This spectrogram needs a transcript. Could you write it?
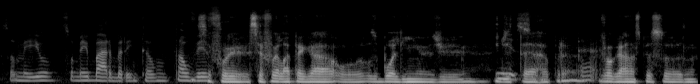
Sou meio, sou meio bárbara, então talvez. Você foi, você foi lá pegar os bolinhos de, de terra para é. jogar nas pessoas, né?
